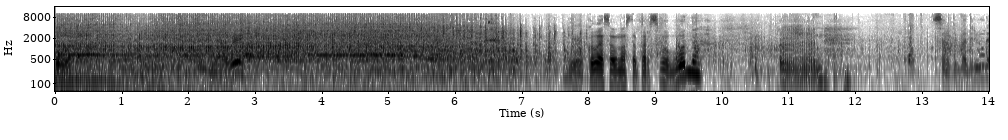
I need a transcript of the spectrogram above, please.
Вот. Підняли. О, Колеса у нас тепер свободно. Сантиметрів, де...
